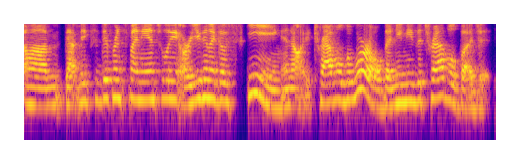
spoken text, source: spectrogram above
um, that makes a difference financially? Are you going to go skiing and uh, travel the world? Then you need the travel budget.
